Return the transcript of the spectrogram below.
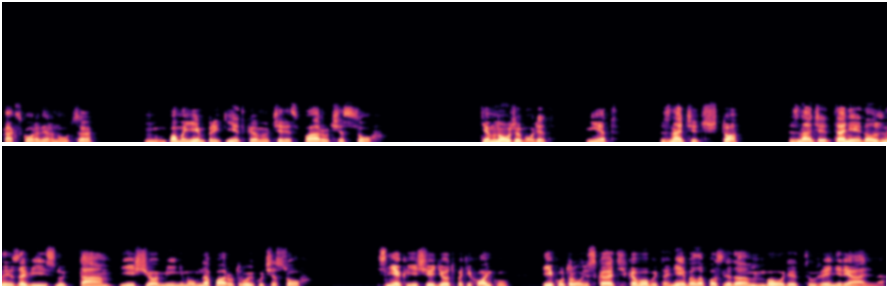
как скоро вернуться? Ну, по моим прикидкам, через пару часов. Темно уже будет? Нет. Значит, что? Значит, они должны зависнуть там еще минимум на пару-тройку часов. Снег еще идет потихоньку, и к утру искать кого бы то ни было по следам будет уже нереально.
